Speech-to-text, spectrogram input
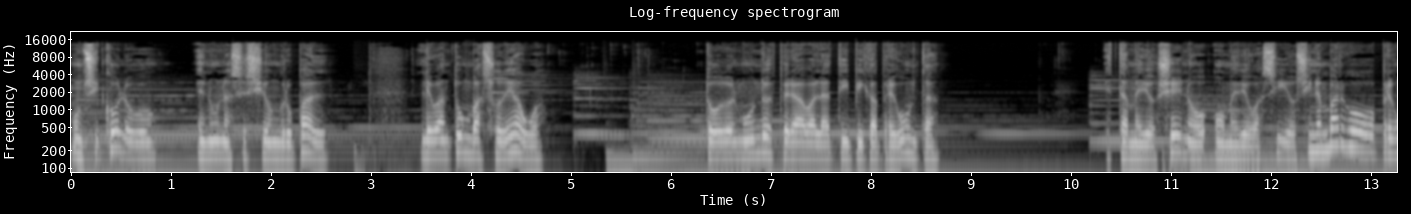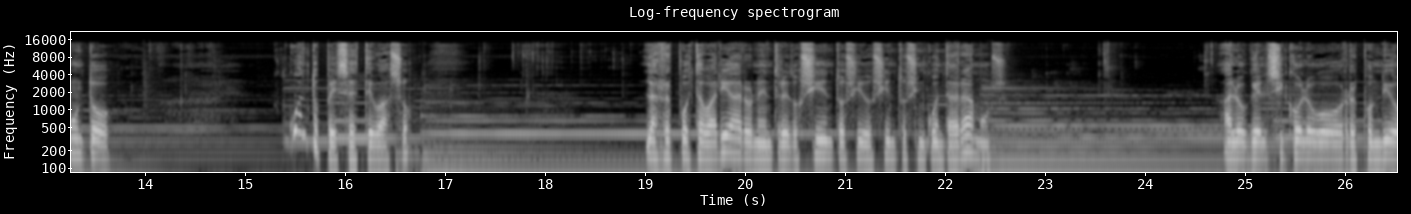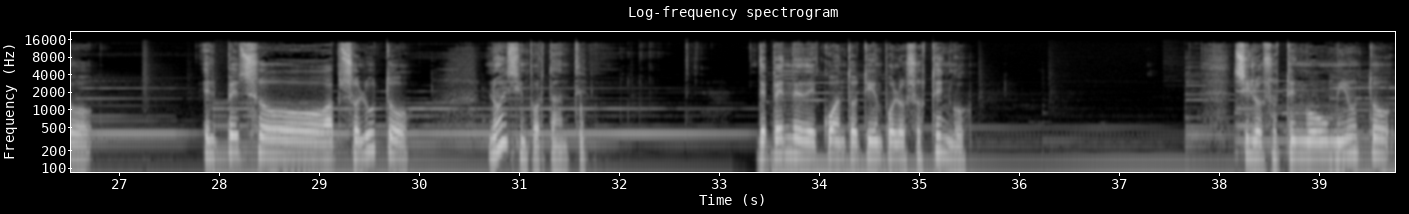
Un psicólogo en una sesión grupal levantó un vaso de agua. Todo el mundo esperaba la típica pregunta. ¿Está medio lleno o medio vacío? Sin embargo, preguntó, ¿cuánto pesa este vaso? Las respuestas variaron entre 200 y 250 gramos, a lo que el psicólogo respondió, el peso absoluto no es importante, depende de cuánto tiempo lo sostengo. Si lo sostengo un minuto,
